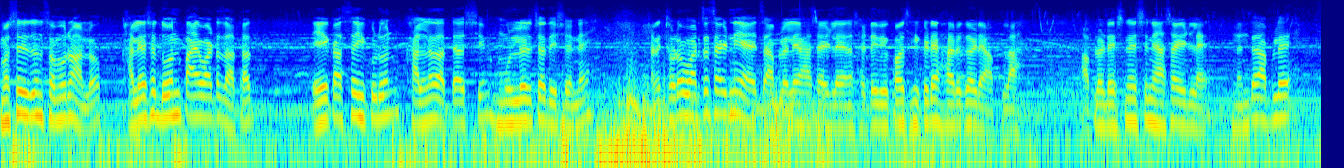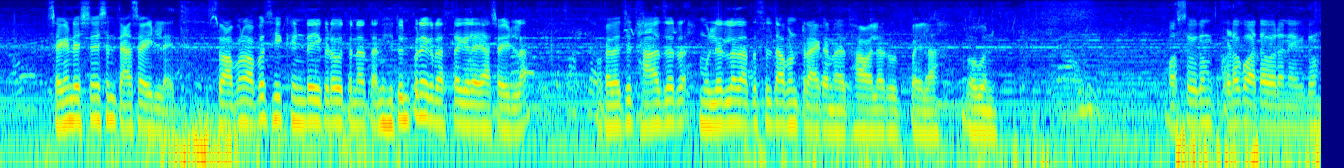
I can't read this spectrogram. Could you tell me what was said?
मस्त तिथून समोरून आलो. खाली असे दोन पाय वाटत जातात. एक असं इकडून खालनं जाते अशी मुल्लरच्या दिशेने. आणि थोडं वरच्या साईडने यायचं आपल्याला ह्या साईडला येण्यासाठी बिकॉज इकडे हरगड आहे आपला. आपलं डेस्टिनेशन ह्या साईडला आहे. नंतर आपले सेकंड डेस्टिनेशन त्या साईडला आहेत. सो आपण वापस ही खिंड इकडे उतरणार आणि इथून पण एक रस्ता गेला ह्या साईडला. कदाचित हा जर मुल्लेरला जात असेल तर आपण ट्राय करणार आहोत हा वाला रूट पहिला. बघून. मस्त एकदम कडक वातावरण आहे एकदम.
